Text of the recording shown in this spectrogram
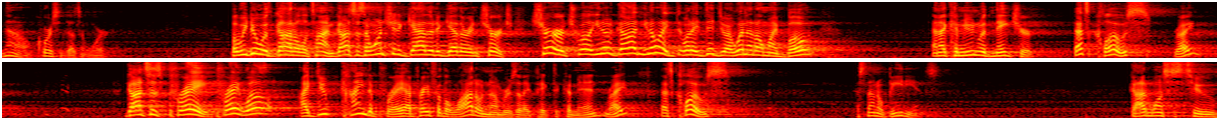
No, of course it doesn't work. But we do it with God all the time. God says, I want you to gather together in church. Church, well, you know, God, you know what I, what I did do? I went out on my boat and I communed with nature. That's close, right? God says, pray. Pray. Well, I do kind of pray. I pray for the lotto numbers that I pick to come in, right? That's close. That's not obedience. God wants us to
